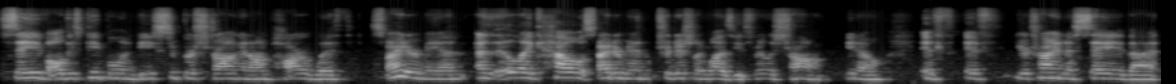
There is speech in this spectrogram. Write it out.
save all these people and be super strong and on par with Spider-Man, as uh, like how Spider-Man traditionally was, he's really strong. You know, if if you're trying to say that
